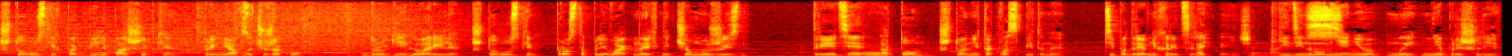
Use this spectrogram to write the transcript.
что русских подбили по ошибке, приняв за чужаков. Другие говорили, что русским просто плевать на их никчемную жизнь. Третьи О. том, что они так воспитаны. Типа древних рыцарей. К единому мнению мы не пришли.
